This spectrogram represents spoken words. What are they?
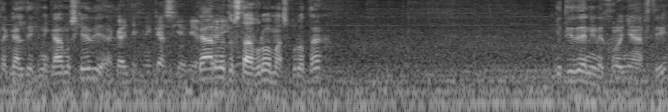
Τα καλλιτεχνικά μου σχέδια; Τα καλλιτεχνικά σχέδια. Κάνουμε Ποια το είναι; σταυρό μας πρώτα. Γιατί δεν είναι χρονιά αυτή.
